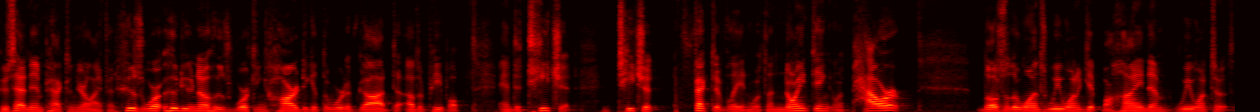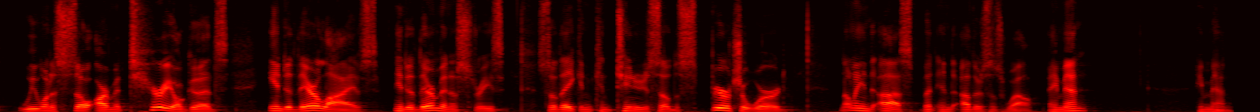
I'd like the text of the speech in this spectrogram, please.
Who's had an impact on your life? And who's who do you know who's working hard to get the Word of God to other people and to teach it and teach it effectively and with anointing and with power? Those are the ones we want to get behind them. We want to we want to sow our material goods into their lives, into their ministries, so they can continue to sow the spiritual word, not only into us, but into others as well. Amen? Amen.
